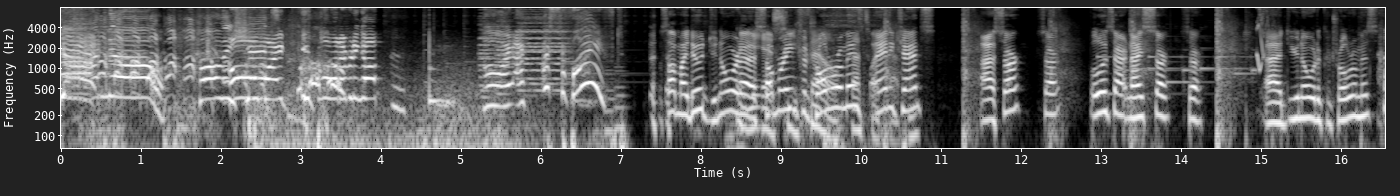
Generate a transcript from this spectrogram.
god! No! Holy Oh shit! my! He's blowing everything up. Oh, I, I, I survived. What's up, my dude? Do you know where the Yes, submarine control fell. room is, That's by any happened. chance? Uh, sir, sir, bullets aren't nice, sir, sir. Uh, do you know where the control room is?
